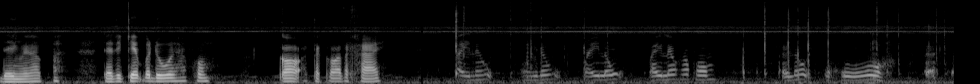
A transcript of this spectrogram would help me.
เด้งเลยครับอะเดี๋ยวจะเก็บมาดูนะครับผมเกาะตะกอตะไคร้ไปแล้วไปแล้วไปแล้วไปแล้วครับผมไปแล้วโอ้โหน่าจะ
